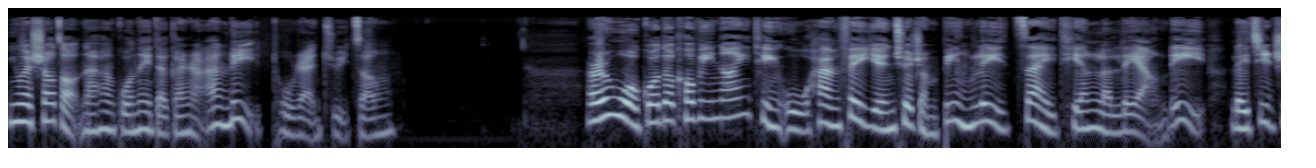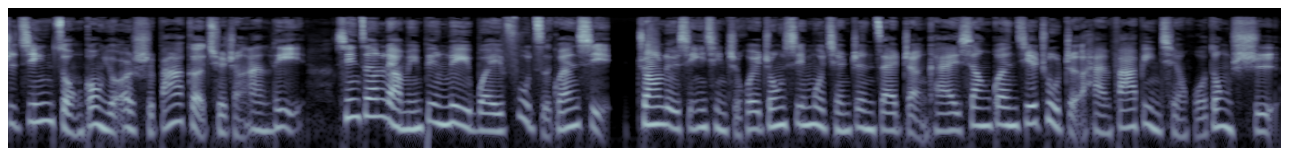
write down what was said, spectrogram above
因为稍早南韩国内的感染案例突然剧增。而我国的 COVID-19 武汉肺炎确诊病例再添了两例，累计至今总共有二十八个确诊案例，新增两名病例为父子关系。中央流行疫情指挥中心目前正在展开相关接触者和发病前活动时，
